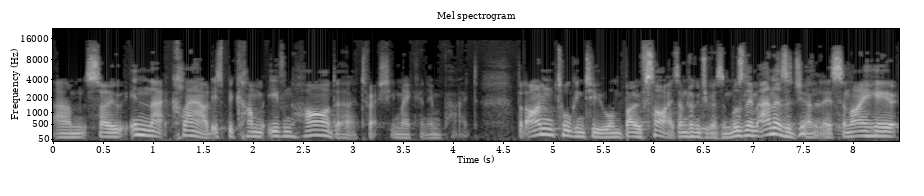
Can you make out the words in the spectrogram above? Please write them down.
Um, so in that cloud, it's become even harder to actually make an impact. But I'm talking to you on both sides. I'm talking to you as a Muslim and as a journalist, and I hear,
